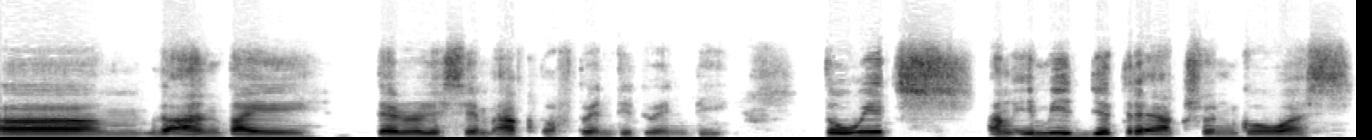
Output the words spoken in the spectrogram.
um, the Anti-Terrorism Act of 2020. To which, ang immediate reaction ko was,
